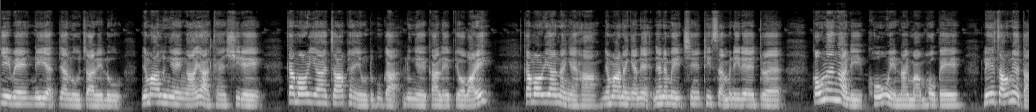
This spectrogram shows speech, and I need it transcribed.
ပြေပဲနေရပြန်လို့ကြတယ်လို့မြန်မာလူငယ်900ခန်းရှိတဲ့ကမ္ဘောဒီးယားကြားဖြတ်ရုံတစ်ခုကလူငယ်ကလည်းပြောပါတယ်ကမ္ဘောဒီးယားနိုင်ငံဟာမြန်မာနိုင်ငံနဲ့နယ်နိမိတ်ချင်းထိစပ်မနေတဲ့အတွက်ကုန်းလန်းကနေခိုးဝင်နိုင်မှာမဟုတ်ပဲလေကြောင်းနဲ့သာ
